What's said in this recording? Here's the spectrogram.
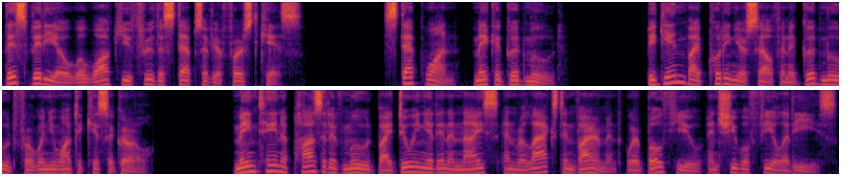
This video will walk you through the steps of your first kiss. Step 1 Make a good mood. Begin by putting yourself in a good mood for when you want to kiss a girl. Maintain a positive mood by doing it in a nice and relaxed environment where both you and she will feel at ease.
